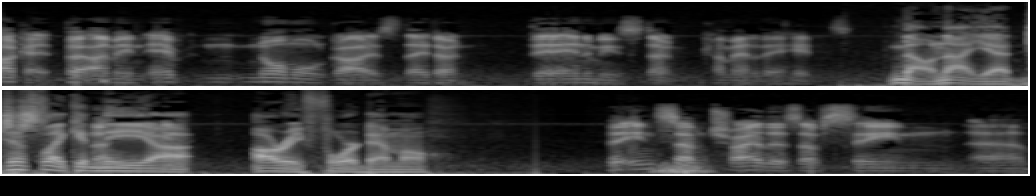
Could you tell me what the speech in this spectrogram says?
Okay, but I mean, ev- normal guys, they don't. Their enemies don't come out of their heads. No, not yet. Just like in But the uh, RE4 demo. But in some trailers, I've seen um,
